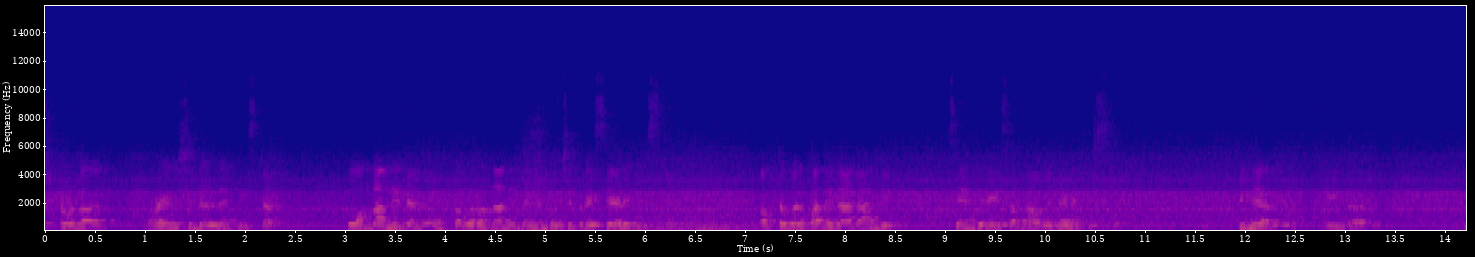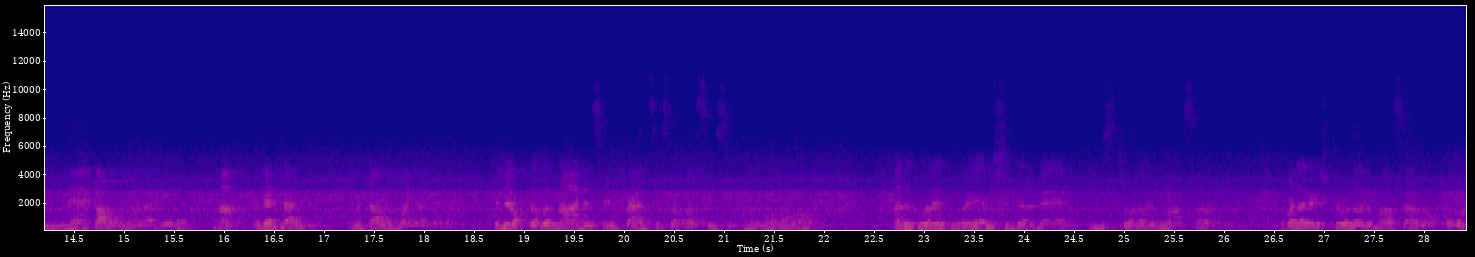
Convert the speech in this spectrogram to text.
ഇഷ്ടമുള്ള കുറേ വിശുദ്ധരുടെ ഫീസ്റ്റാണ് ഇപ്പോൾ ഒന്നാം തീയതി തന്നെ ഒക്ടോബർ ഒന്നാം തീയതി തന്നെ കൊച്ചി ത്രേസ്യയുടെ ഫീസ്റ്റ് ഒക്ടോബർ പതിനാലാം തീയതി സെയിന്റ് തെരേസ ഫാമിലിയുടെ ഫീസ്റ്റ് പിന്നെ അറിയോ എന്താ? പിന്നെ ആ രണ്ടാം തീയതി. അത് മലയാളം പിന്നെ ഒക്ടോബർ നാല് സെന്റ് ഫ്രാൻസിസ് ഓഫ് അസീസി അതുപോലെ കുറേ വിശുദ്ധരുടെ ഫീസ്റ്റ് ഉള്ള ഒരു മാസമാണ് വളരെ ഇഷ്ടമുള്ള ഒരു മാസമാണ് ഒക്ടോബർ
